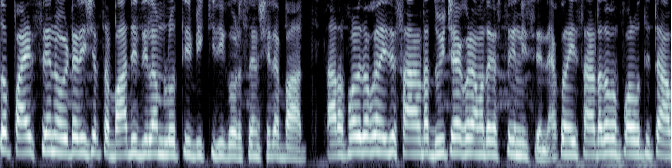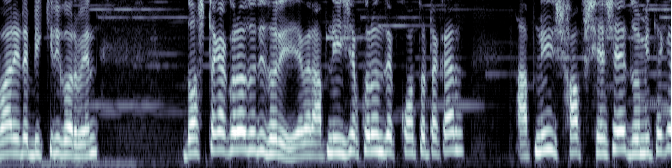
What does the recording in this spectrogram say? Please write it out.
তো পাইছেন, ওইটার হিসেবটা বাদই দিলাম, লতি বিক্রি করছেন, সেটা বাদ। তারপরে যখন এই যে চারাটা দুই টাকা করে আমাদের কাছ থেকে নিছেন, এখন এই চারাটা যখন পরবর্তীতে আবার এটা বিক্রি করবেন দশ টাকা করেও যদি ধরি, এবার আপনি হিসেব করুন যে কত টাকার আপনি সব শেষে জমি থেকে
